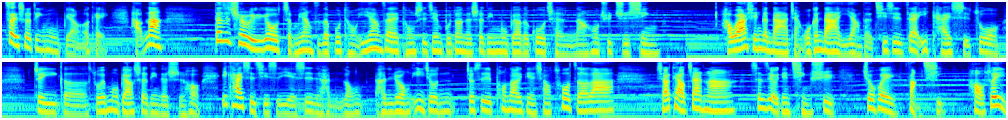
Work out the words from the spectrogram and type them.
再设定目标。OK，好，那。但是 Cherry 又怎么样子的不同？一样在同时间不断的设定目标的过程，然后去执行。好，我要先跟大家讲，我跟大家一样的，其实在一开始做这一个所谓目标设定的时候，一开始其实也是很容很容易就就是碰到一点小挫折啦、小挑战啦，甚至有点情绪就会放弃。好，所以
